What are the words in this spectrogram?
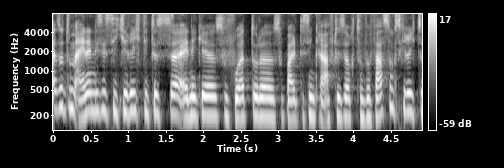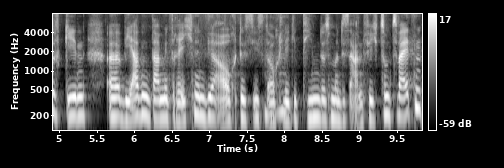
Also zum einen ist es sicher richtig, dass äh, einige sofort oder sobald es in Kraft ist, auch zum Verfassungsgerichtshof gehen äh, werden. Damit rechnen wir auch. Das ist auch mhm. legitim, dass man das anficht. Zum Zweiten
